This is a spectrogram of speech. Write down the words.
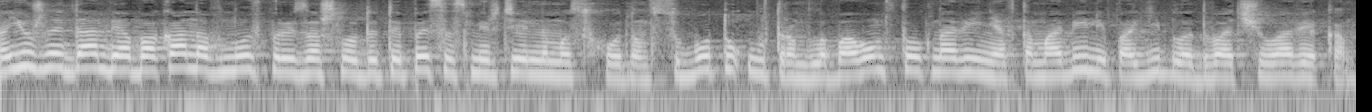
На южной дамбе Абакана вновь произошло ДТП со смертельным исходом. В субботу утром в лобовом столкновении автомобилей погибло два человека.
